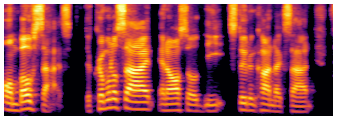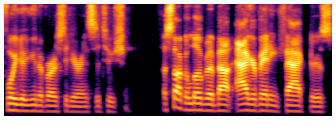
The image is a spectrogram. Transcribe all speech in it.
on both sides, the criminal side and also the student conduct side for your university or institution let's talk a little bit about aggravating factors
